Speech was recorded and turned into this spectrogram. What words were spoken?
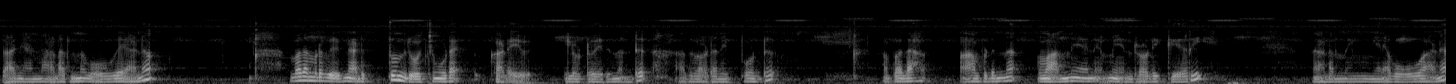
ഇതാ ഞാൻ നടന്ന് പോവുകയാണ്. അപ്പോൾ നമ്മുടെ വീടിനടുത്തും രോച്ചും കൂടെ കടയിലോട്ട് വരുന്നുണ്ട്. അതും അവിടെ നിൽപ്പുണ്ട് അപ്പോൾ അതാ അവിടുന്ന് വന്ന് ഞാൻ മെയിൻ റോഡിൽ കയറി നടന്നിങ്ങനെ പോവുകയാണ്.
